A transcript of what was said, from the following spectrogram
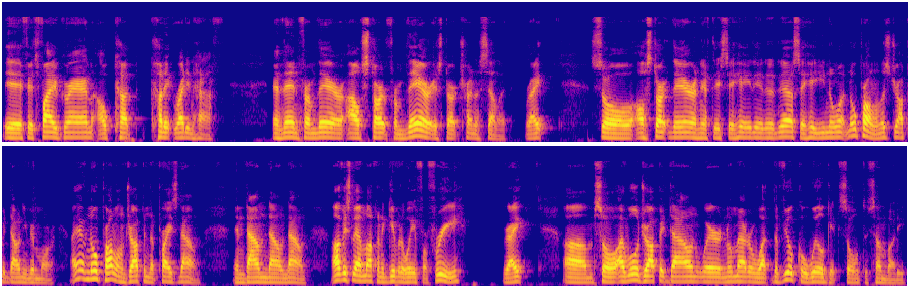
If it's five grand, I'll cut cut it right in half. And then from there, I'll start from there and start trying to sell it, right? So I'll start there, and if they say, hey, da, da, da, say, hey, you know what? No problem. Let's drop it down even more. I have no problem dropping the price down and down, down, down. Obviously, I'm not going to give it away for free, right? Um, so I will drop it down where no matter what, the vehicle will get sold to somebody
